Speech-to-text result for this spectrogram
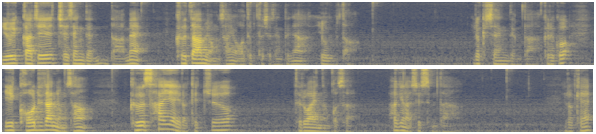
여기까지 재생된 다음에 그 다음 영상이 어디부터 재생되냐 여기부터 이렇게 재생됩니다. 그리고 이 거리란 영상 그 사이에 이렇게 쭉 들어와 있는 것을 확인할 수 있습니다. 이렇게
